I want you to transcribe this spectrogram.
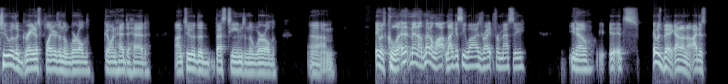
two of the greatest players in the world going head to head on two of the best teams in the world. Um, it was cool, and it meant it meant a lot legacy wise, right? For Messi, you know, it, it's it was big. I don't know. I just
